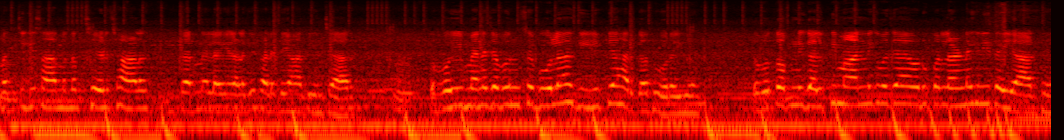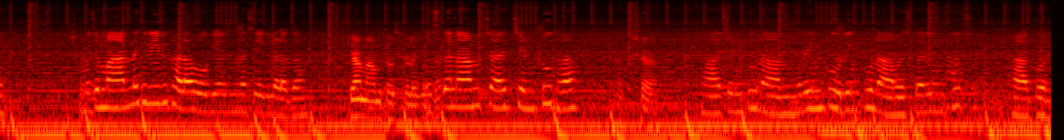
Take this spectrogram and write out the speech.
बच्ची के साथ मतलब छेड़छाड़ करने लगे लड़के खड़े थे यहाँ तीन चार। हाँ। तो वही मैंने जब उनसे बोला कि ये क्या हरकत हो रही है? तो वो तो अपनी गलती मानने के बजाय और ऊपर लड़ने के लिए तैयार थे। मुझे मारने के लिए भी खड़ा हो गया उसमें से एक लड़का। क्या नाम था उस लड़के का? उसका नाम शायद चिंटू था। अच्छा। हाँ चिंटू नाम। रिंकू रिंकू नाम उसका रिंकू ठाकुर।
